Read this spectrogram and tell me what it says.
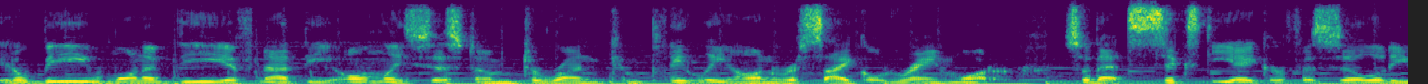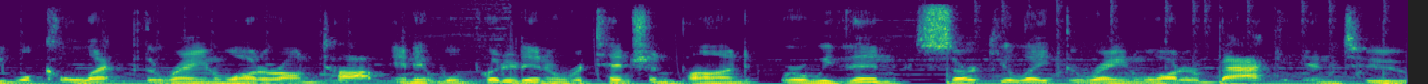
It'll be one of the, if not the only system to run completely on recycled rainwater. So that 60 acre facility will collect the rainwater on top and it will put it in a retention pond where we then circulate the rainwater back into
